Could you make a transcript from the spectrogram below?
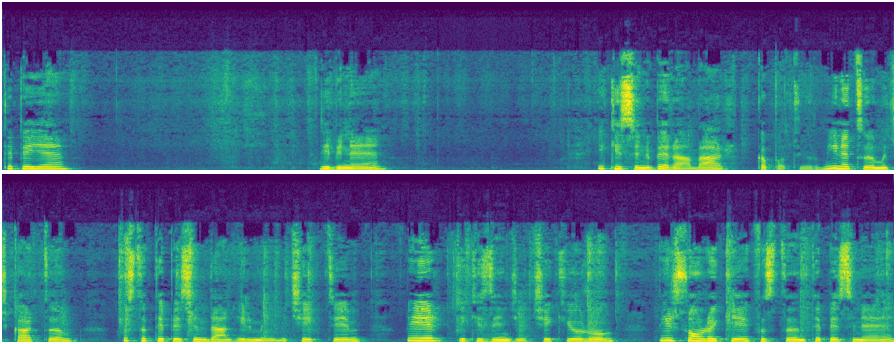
tepeye dibine ikisini beraber kapatıyorum. Yine tığımı çıkarttım. Fıstık tepesinden ilmeğimi çektim. Bir iki zincir çekiyorum. Bir sonraki fıstığın tepesine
